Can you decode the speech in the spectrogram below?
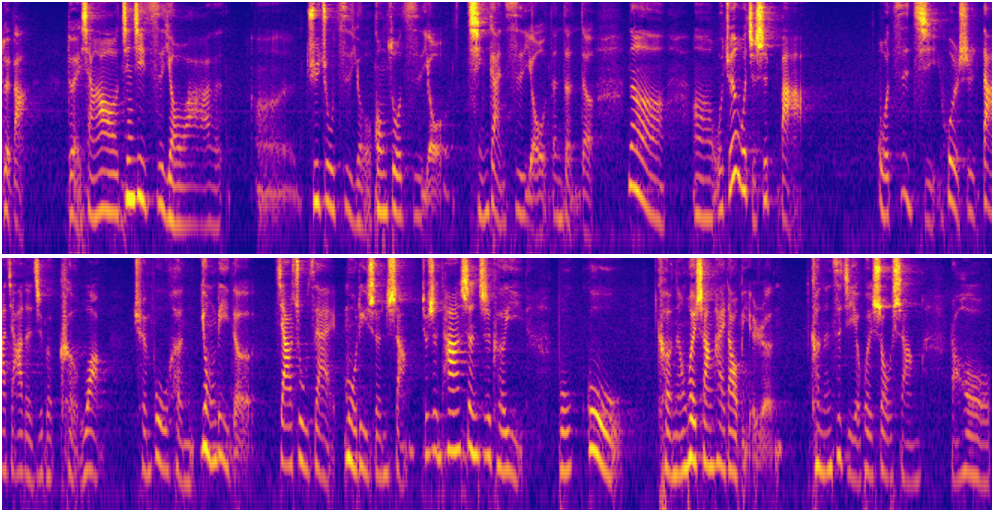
对吧？对，想要经济自由啊，呃，居住自由、工作自由、情感自由等等的。那呃，我觉得我只是把。我自己或者是大家的这个渴望，全部很用力的加注在茉莉身上，就是他甚至可以不顾可能会伤害到别人，可能自己也会受伤，然后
